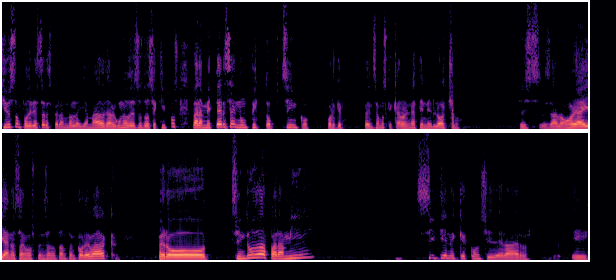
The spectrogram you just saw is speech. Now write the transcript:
Houston podría estar esperando la llamada de alguno de esos dos equipos para meterse en un pick top 5, porque pensamos que Carolina tiene el 8. Entonces, a lo mejor ahí ya no estaremos pensando tanto en coreback, pero sin duda para mí sí tiene que considerar eh,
